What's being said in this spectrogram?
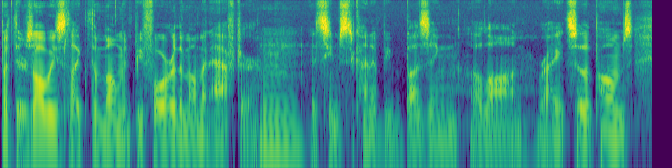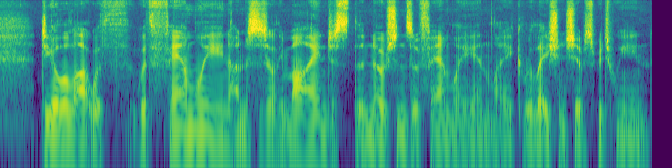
but there's always like the moment before or the moment after. It seems to kind of be buzzing along, right? So the poems deal a lot with with family, not necessarily mine, just the notions of family and like relationships between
